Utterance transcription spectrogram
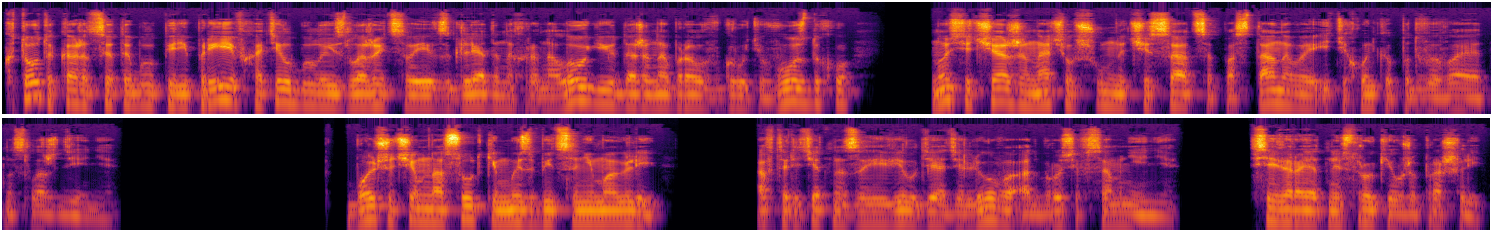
Кто-то, кажется, это был Перепреев, хотел было изложить свои взгляды на хронологию, даже набрал в грудь воздуху, но сейчас же начал шумно чесаться, постановая и тихонько подвывая от наслаждения. «Больше, чем на сутки мы сбиться не могли», авторитетно заявил дядя Лева, отбросив сомнения. Все вероятные сроки уже прошли.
